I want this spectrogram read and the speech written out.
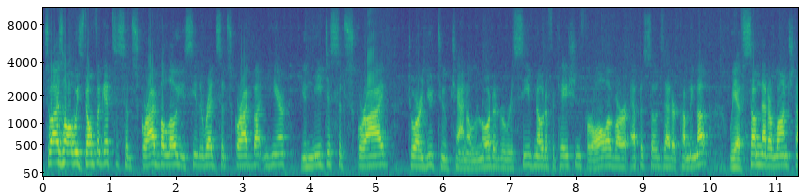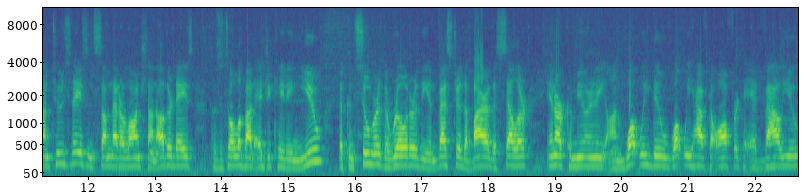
So as always, don't forget to subscribe below. You see the red subscribe button here. You need to subscribe to our YouTube channel in order to receive notifications for all of our episodes that are coming up. We have some that are launched on Tuesdays and some that are launched on other days because it's all about educating you, the consumer, the realtor, the investor, the buyer, the seller in our community on what we do, what we have to offer to add value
